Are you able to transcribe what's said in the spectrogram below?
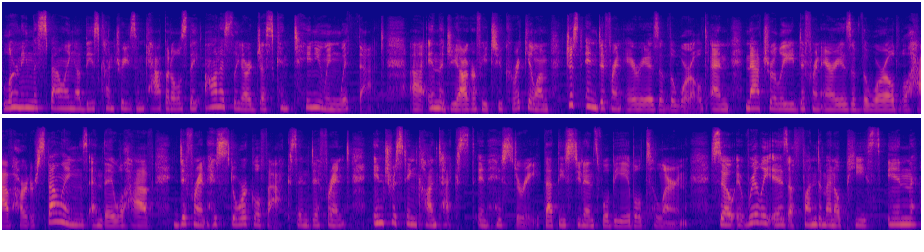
learning the spelling of these countries and capitals, they honestly are just continuing with that uh, in the Geography 2 curriculum, just in different areas of the world. And naturally, different areas of the world will have harder spellings and they will have different historical facts and different interesting contexts in history that these students will be able to learn. So it really is a fundamental piece in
